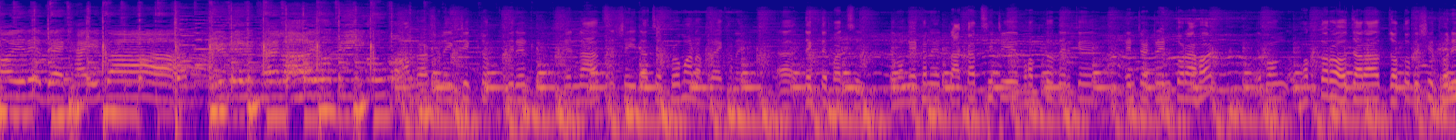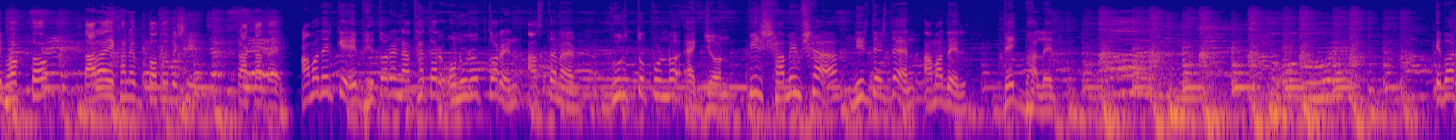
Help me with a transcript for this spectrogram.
নয় রে দেখাইবা। প্রেমের খেলা হয় অতি আমরা আসলে এই টিকটক ফিরের যে নাচ সেই নাচের প্রমাণ আমরা এখানে আহ, দেখতে পাচ্ছি। এবং এখানে টাকা ছিটিয়ে ভক্তদেরকে এন্টারটেইন করা হয়। এবং ভক্তরাও যারা যত বেশি ধনী ভক্ত তারা এখানে তত বেশি টাকা দেয়। আমাদেরকে ভেতরে না থাকার অনুরোধ করেন আস্তানার গুরুত্বপূর্ণ একজন। পীর শামীম শাহ নির্দেশ দেন আমাদের দেখভালের। এবার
